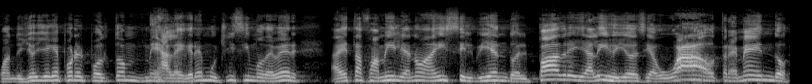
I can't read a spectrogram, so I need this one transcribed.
cuando yo llegué por el portón, me alegré muchísimo de ver a esta familia, ¿no? Ahí sirviendo, el padre y al hijo. Y yo decía, wow, tremendo.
